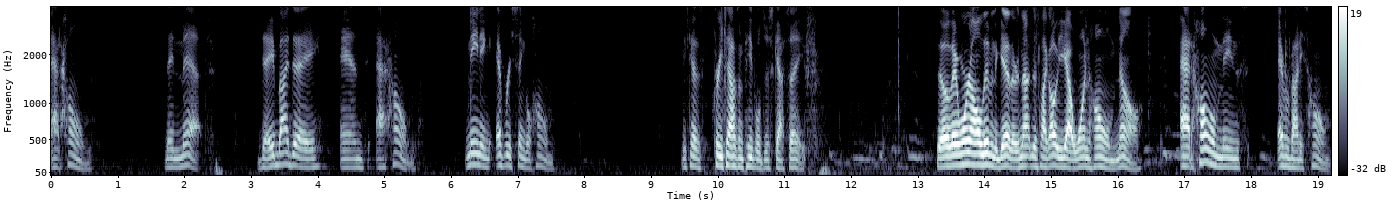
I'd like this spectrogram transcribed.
At home. They met day by day and at home, meaning every single home. Because 3,000 people just got saved. So they weren't all living together, not just like, oh, you got one home. No. At home means everybody's home.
